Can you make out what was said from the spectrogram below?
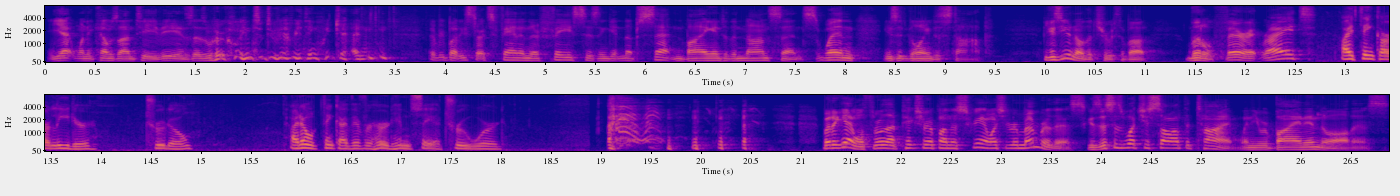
Yet when he comes on TV and says, We're going to do everything we can, everybody starts fanning their faces and getting upset and buying into the nonsense. When is it going to stop? Because you know the truth about Little Ferret, right? I think our leader, Trudeau, I don't think I've ever heard him say a true word. But again, we'll throw that picture up on the screen. I want you to remember this because this is what you saw at the time when you were buying into all this.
